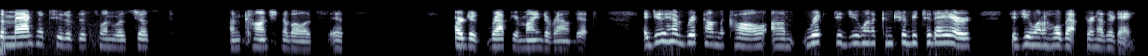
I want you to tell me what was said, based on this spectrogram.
the magnitude of this one was just unconscionable. It's it's hard to wrap your mind around it. I do have Rick on the call. Um, Rick, did you want to contribute today, or did you want to hold that for another day?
